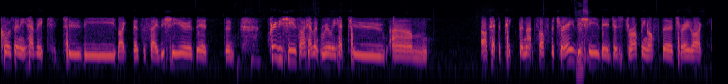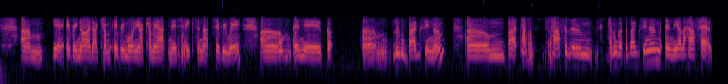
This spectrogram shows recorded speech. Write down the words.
cause any havoc to the like? As I say, this year, the the previous years, I haven't really had to. Um, I've had to pick the nuts off the tree. This Yes. year, they're just dropping off the tree like. Um, yeah, every night I come, every morning I come out and there's heaps of nuts everywhere, um, and they've got um, little bugs in them, um, but half of them haven't got the bugs in them, and the other half have.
